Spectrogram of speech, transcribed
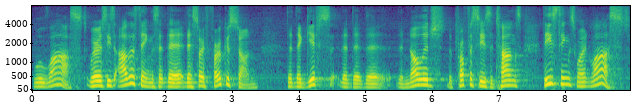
will last. Whereas these other things that they're, they're so focused on, the, the gifts, the, the, the, the knowledge, the prophecies, the tongues, these things won't last.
